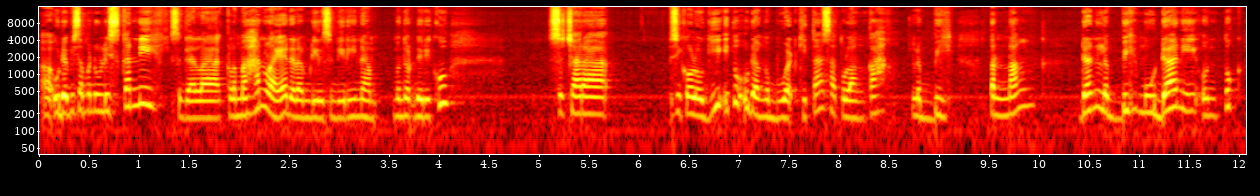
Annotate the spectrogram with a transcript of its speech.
uh, udah bisa menuliskan nih segala kelemahan lah ya dalam diri sendiri. Nah, menurut diriku secara psikologi itu udah ngebuat kita satu langkah lebih tenang dan lebih mudah nih untuk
